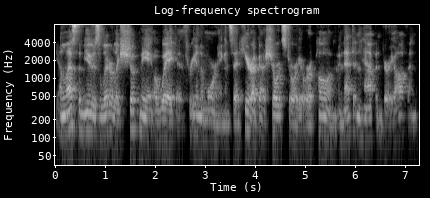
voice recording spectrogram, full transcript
Yeah. Unless the muse literally shook me awake at three in the morning and said, Here, I've got a short story or a poem. And that didn't happen very often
